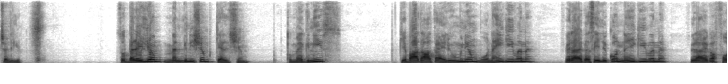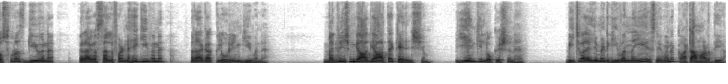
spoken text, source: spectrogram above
चलिए। सो बेरिलियम मैग्नीशियम कैल्शियम तो मैग्नीस के बाद आता है एल्यूमिनियम वो नहीं गीवन है। फिर आएगा सिलिकॉन नहीं गीवन है। फिर आएगा फॉस्फोरस गीवन है। फिर आएगा सल्फ़र नहीं गीवन है। फिर आएगा क्लोरीन गीवन है। मैग्नीशियम के आगे आता है कैल्शियम ये इनकी लोकेशन है। बीच वाला एलिमेंट गिवन नहीं है, इसलिए मैंने कांटा मार दिया।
